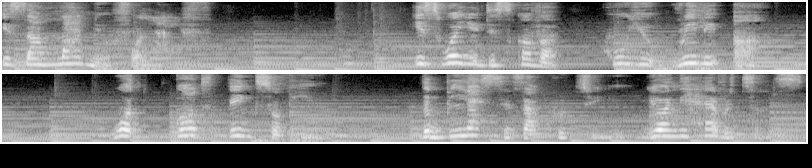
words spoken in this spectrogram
it's a manual for life. It's where you discover who you really are, what God thinks of you, the blessings accrue to you, your inheritance.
